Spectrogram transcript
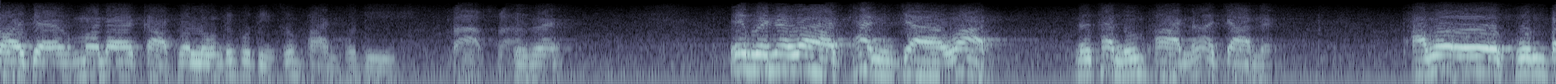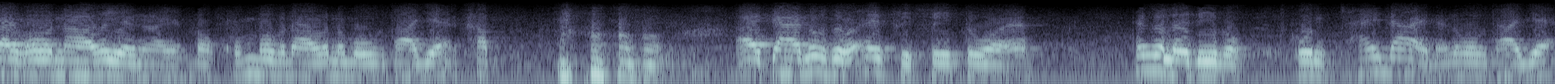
ลอยจากมาในอากาศมาลงที่กุฏิสุพานพอดี ครับครับเห็นไหม เอ๊ะเป็นว่าท่านจะวาดหรือท่านนุมพานหรืออาจารย์เนี่ยถามว่าเออคุณไปภาวนาไว้ยังไง บอกผมภาวนาว่านโมทายะครับ อาจารย์รู้สึกว่าไอ้ผิดปีตัวฮะท่านก็เลยดีบอกคุณใช้ได้นะนโมทายะ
